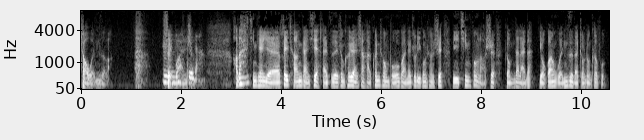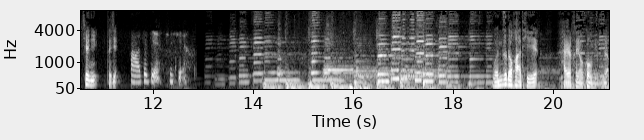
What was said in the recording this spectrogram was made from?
招蚊子了，睡不安生。嗯的。好的，今天也非常感谢来自中科院上海昆虫博物馆的助理工程师李清凤老师给我们带来的有关蚊子的种种科普。谢谢您，再见。好，再见，谢谢。蚊子的话题还是很有共鸣的。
